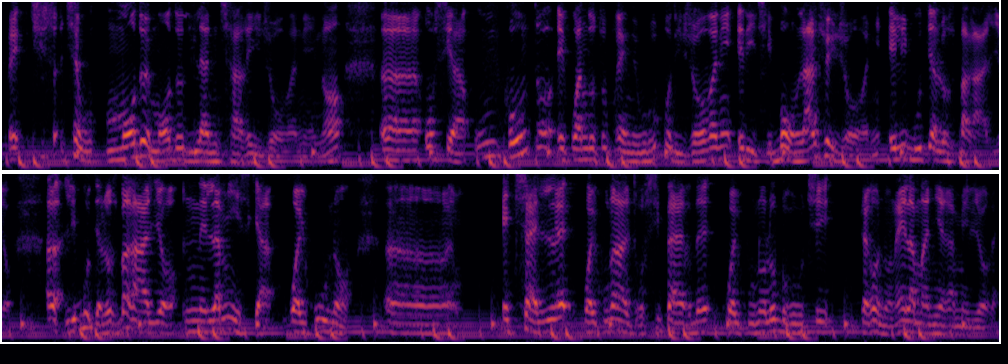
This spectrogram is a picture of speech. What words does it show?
beh, so, c'è un modo e modo di lanciare i giovani, no? Uh, ossia, un conto è quando tu prendi un gruppo di giovani e dici, boh, lancio i giovani e li butti allo sbaraglio. Allora, li butti allo sbaraglio, nella mischia qualcuno... Uh, eccelle, qualcun altro si perde, qualcuno lo bruci, però non è la maniera migliore.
